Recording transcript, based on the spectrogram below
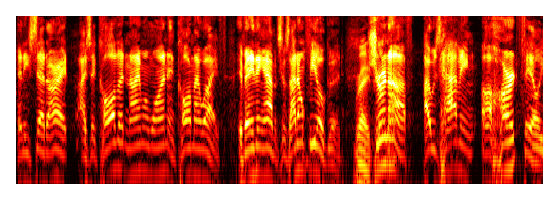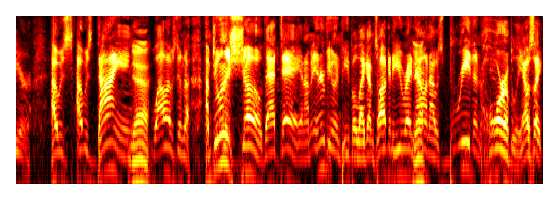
And he said, "All right." I said, "Call at 911 and call my wife if anything happens, because I don't feel good." Right. Sure enough, I was having a heart failure. I was I was dying Yeah. while I was doing the. I'm doing this show that day, and I'm interviewing people like I'm talking to you right Yeah. now, and I was breathing horribly. I was like,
